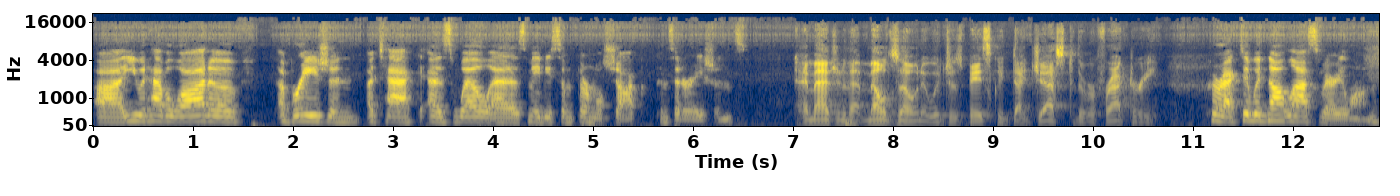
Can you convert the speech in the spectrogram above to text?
uh, you would have a lot of abrasion attack as well as maybe some thermal shock considerations. I imagine in that melt zone, it would just basically digest the refractory. Correct. It would not last very long.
